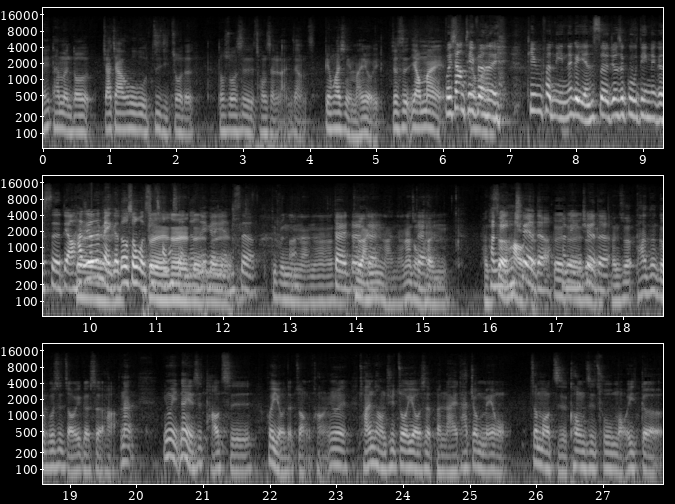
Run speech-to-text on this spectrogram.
哎、他们都家家户户自己做的，都说是冲绳蓝这样子，变化性也蛮有，就是要卖不像 Tiffany，Tiffany 那个颜色就是固定那个色调，它就是每个都说我是对冲绳的对那个对颜色。，Tiffany 蓝啊，对对克莱对。因蓝啊，那种很很很明确的很明确的。很色。它那个不是走一个色号，那因为那也是陶瓷会有的状况，因为传统去做釉色，本来它就没有这么只控制出某一个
